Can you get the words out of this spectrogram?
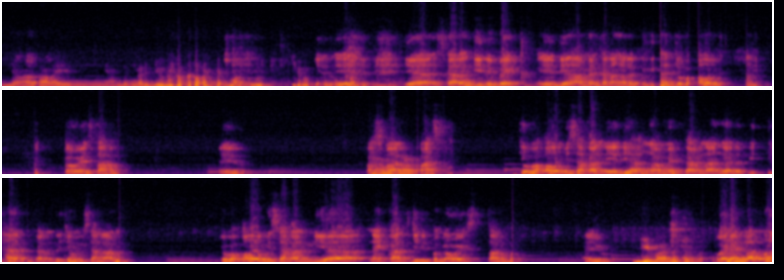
jangan salahin yang denger juga kalau emang lucu. ya, ya, ya sekarang gini Bek. Ya dia ngamen karena nggak ada pilihan. Coba kalau misalnya gawe Starbucks. Ayo. Pas kenapa? pas coba kalau misalkan ya dia ngamen karena nggak ada pilihan karena dia cuma bisa ngamen. Coba kalau misalkan dia nekat jadi pegawai Starbucks ayo Gimana coba? bayangkan lu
